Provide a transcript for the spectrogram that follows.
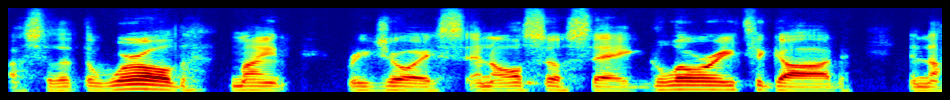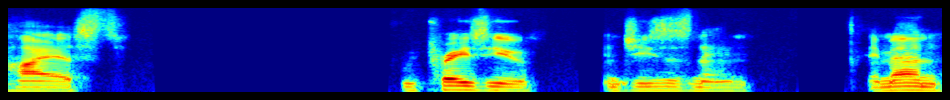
uh, so that the world might rejoice and also say, Glory to God in the highest. We praise you in Jesus' name. Amen. You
